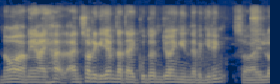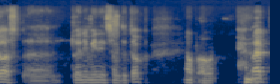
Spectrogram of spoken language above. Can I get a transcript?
no, I mean, I have, I'm sorry, Guillem, that I couldn't join in the beginning. So I lost uh, 20 minutes of the talk. No problem. but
